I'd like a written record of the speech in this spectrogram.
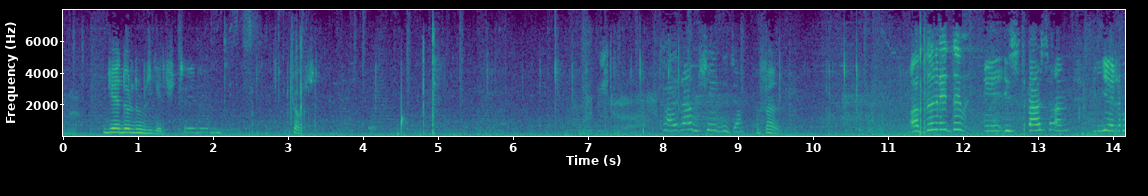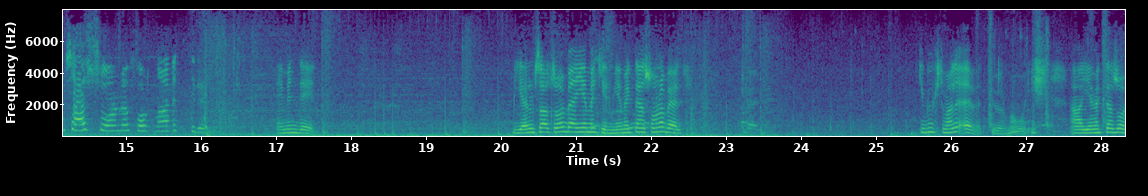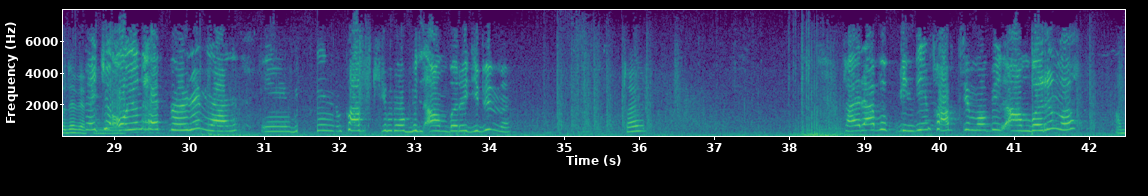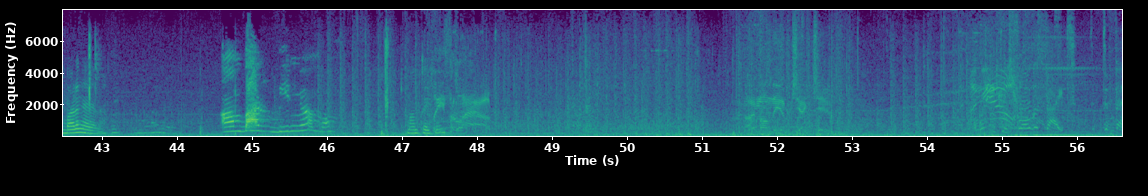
C4'ümüzü geliştirelim. Çok güzel. Kayra bir şey diyeceğim. Efendim. Adı nedir e, istersen bir yarım saat sonra Fortnite girelim. Emin değilim. Bir yarım saat sonra ben yemek yerim. Yemekten sonra belki. Ki büyük ihtimalle evet diyorum ama iş. Aa, yemekten sonra ödev yapıyorum. Peki oyun hep böyle mi yani? Ee, bildiğin PUBG mobil ambarı gibi mi? Tabii. Hayır abi bu bildiğin PUBG mobil ambarı mı? Ambarı ne demek? Ambar bilmiyor mu? Mantıklı. I'm on the objective. Control the site. Defend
